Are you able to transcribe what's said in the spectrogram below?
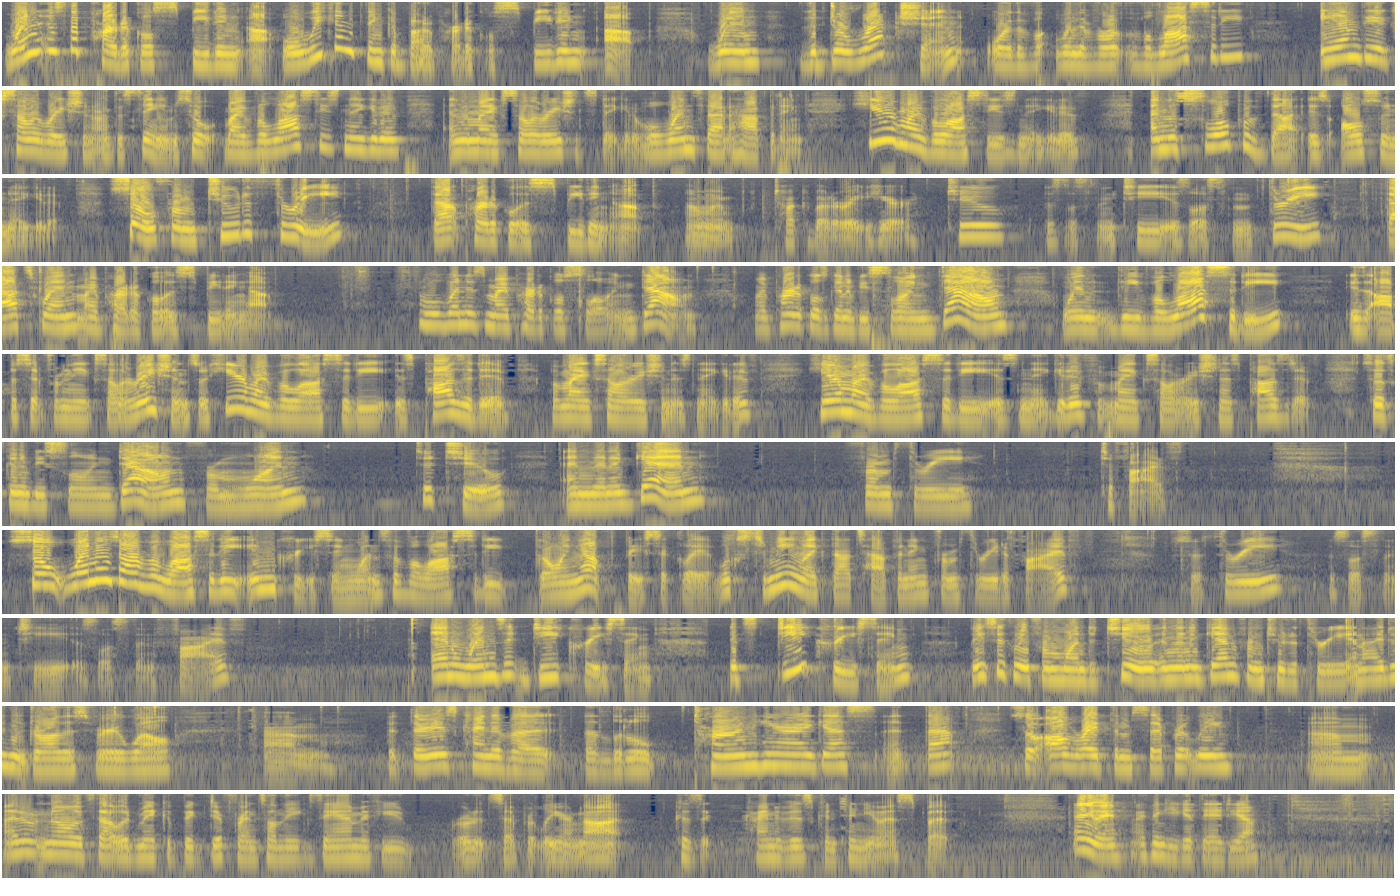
When is the particle speeding up? Well, we can think about a particle speeding up when the direction or the when the velocity and the acceleration are the same. So my velocity is negative and then my acceleration is negative. Well, when's that happening? Here my velocity is negative and the slope of that is also negative. So from 2 to 3, that particle is speeding up. I'm going to talk about it right here. 2 is less than t is less than 3. That's when my particle is speeding up. Well, when is my particle slowing down? My particle is going to be slowing down when the velocity is opposite from the acceleration. So here my velocity is positive, but my acceleration is negative. Here my velocity is negative, but my acceleration is positive. So it's going to be slowing down from 1 to 2, and then again from 3 to 5. So when is our velocity increasing? When's the velocity going up, basically? It looks to me like that's happening from 3 to 5. So 3 is less than t is less than 5. And when's it decreasing? It's decreasing basically from 1 to 2, and then again from 2 to 3. And I didn't draw this very well, um, but there is kind of a, a little turn here, I guess, at that. So I'll write them separately. Um, I don't know if that would make a big difference on the exam if you wrote it separately or not, because it kind of is continuous, but anyway, I think you get the idea.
